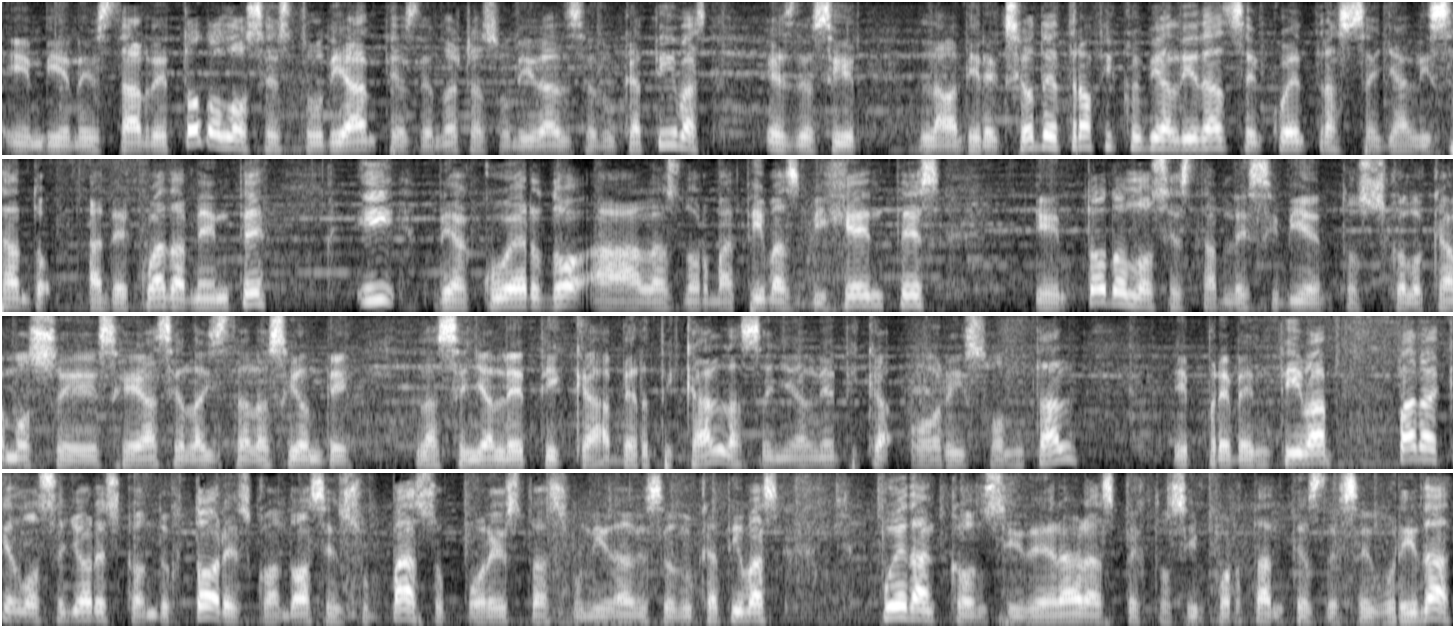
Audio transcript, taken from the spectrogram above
en bienestar de todos los estudiantes de nuestras unidades educativas. Es decir, la Dirección de Tráfico y Vialidad se encuentra señalizando adecuadamente y de acuerdo a las normativas vigentes en todos los establecimientos colocamos, eh, se hace la instalación de la señalética vertical, la señalética horizontal, preventiva para que los señores conductores cuando hacen su paso por estas unidades educativas puedan considerar aspectos importantes de seguridad.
